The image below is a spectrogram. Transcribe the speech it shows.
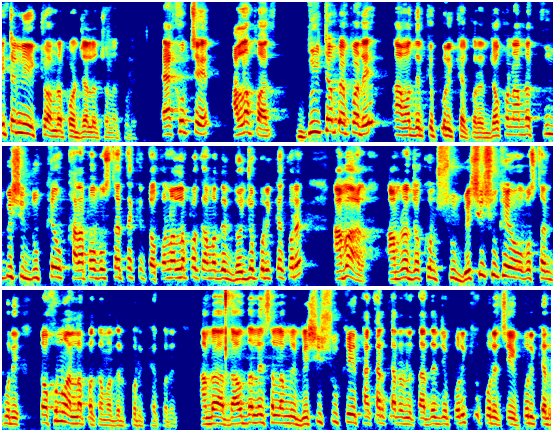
এটা নিয়ে একটু আমরা পর্যালোচনা করি। এক হচ্ছে আল্লাপাক দুইটা ব্যাপারে আমাদেরকে পরীক্ষা করেন। যখন আমরা খুব বেশি দুঃখে ও খারাপ অবস্থায় থাকি, তখন আল্লাপাক আমাদের ধৈর্য পরীক্ষা করে। আবার আমরা যখন বেশি সুখে অবস্থান করি, তখনও আল্লাপাক আমাদের পরীক্ষা করেন। আমরা দাউদ আলাহ সাল্লামের বেশি সুখে থাকার কারণে তাদের যে পরীক্ষা করেছে, এই পরীক্ষার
